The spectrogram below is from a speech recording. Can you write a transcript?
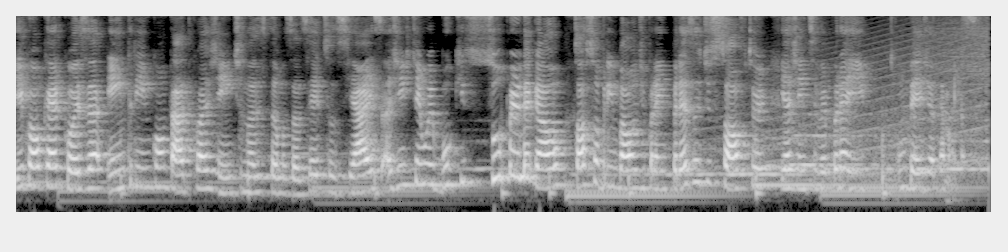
e qualquer coisa, entre em contato com a gente. Nós estamos nas redes sociais. A gente tem um e-book super legal só sobre inbound para empresas de software e a gente se vê por aí. Um beijo e até mais.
